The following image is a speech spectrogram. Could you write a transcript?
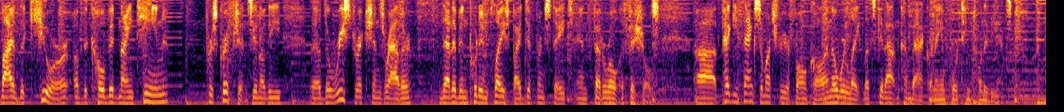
by the cure of the covid-19 prescriptions you know the uh, the restrictions rather that have been put in place by different states and federal officials. Uh, peggy thanks so much for your phone call. I know we're late. Let's get out and come back on am 1420 the answer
